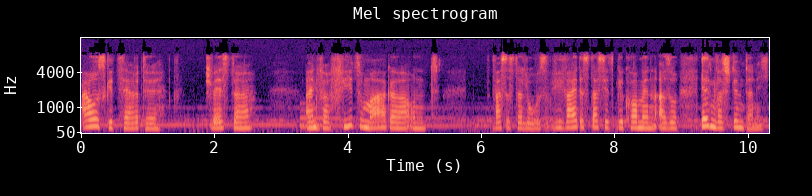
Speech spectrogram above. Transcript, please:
ausgezerrte Schwester, einfach viel zu mager und was ist da los? Wie weit ist das jetzt gekommen? Also irgendwas stimmt da nicht.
